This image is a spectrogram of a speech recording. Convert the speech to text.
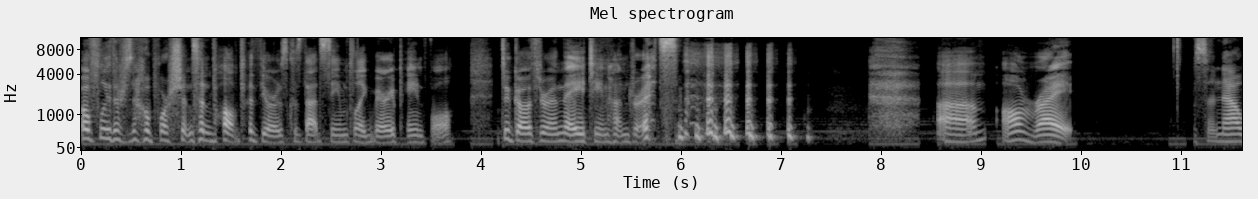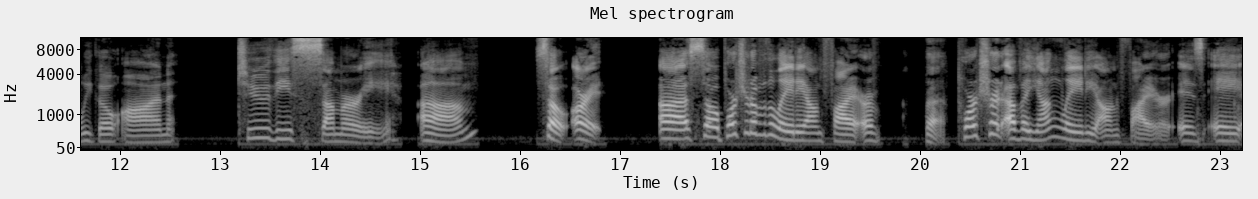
Hopefully, there's no abortions involved with yours because that seemed like very painful to go through in the 1800s. um, all right. So now we go on to the summary. Um, so, all right. Uh, so, Portrait of the Lady on Fire, or, bleh, Portrait of a Young Lady on Fire is a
